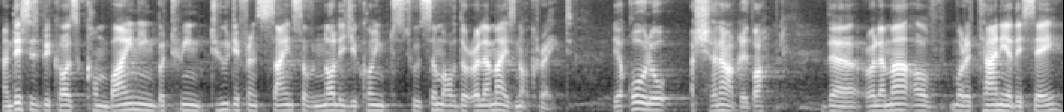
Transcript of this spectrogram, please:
And this is because combining between two different science of knowledge according to some of the ulama is not correct. يقول الشناقطة The ulama of Mauritania they say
